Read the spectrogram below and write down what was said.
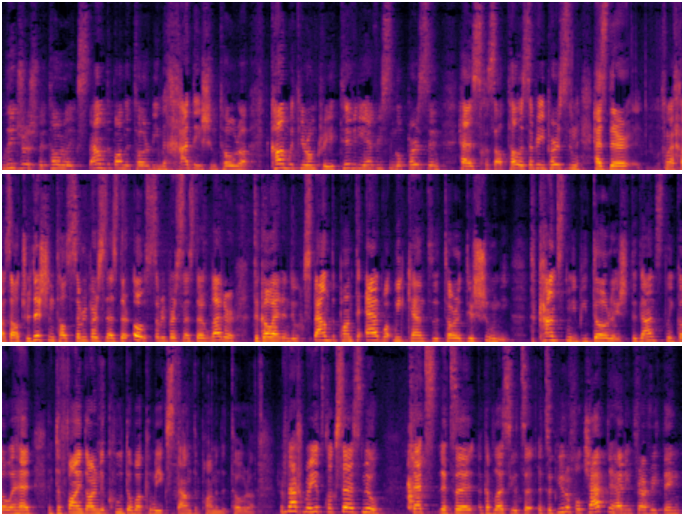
lidrash Torah, expound upon the Torah, be mechadesh in Torah. Come with your own creativity. Every single person has, Chazal tell us, every person has their, Chazal tradition tells us every person has their oaths, every person has their letter to go ahead and to expound upon, to add what we can to the Torah Dirshuni, to constantly be Dorish, to constantly go ahead and to find our Nakuda, what can we expound upon in the Torah. Rav Nachman Yitzchak says, no, that's, that's a, God bless you, it's a, it's a beautiful chapter heading for everything,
